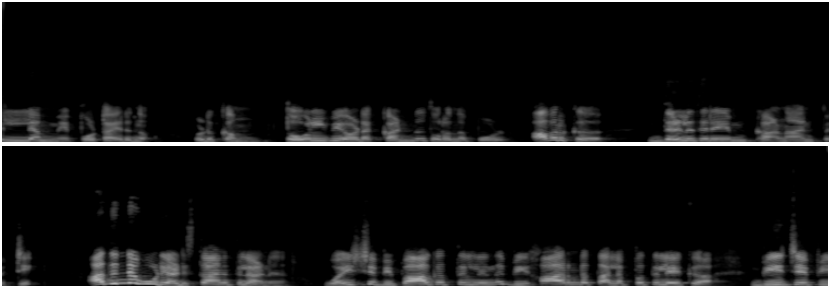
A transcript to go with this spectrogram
എല്ലാം മേപ്പോട്ടായിരുന്നു. ഒടുക്കം തോൽവിയോടെ കണ്ണു തുറന്നപ്പോൾ അവർക്ക് ദളിതരെയും കാണാൻ പറ്റി. അതിന്റെ കൂടി അടിസ്ഥാനത്തിലാണ് വൈശ്യ വിഭാഗത്തിൽ നിന്ന് ബീഹാറിന്റെ തലപ്പത്തിലേക്ക് ബി ജെ പി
